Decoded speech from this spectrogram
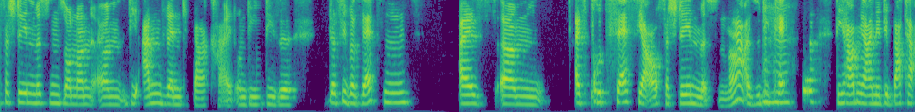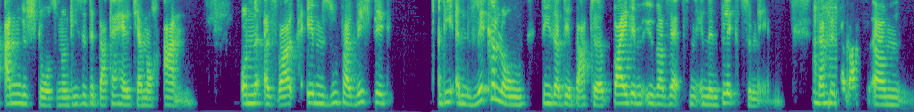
verstehen müssen, sondern ähm, die Anwendbarkeit und die, diese, das Übersetzen als, ähm, als Prozess ja auch verstehen müssen. Ne? Also die mhm. Texte, die haben ja eine Debatte angestoßen und diese Debatte hält ja noch an. Und es war eben super wichtig, die Entwicklung dieser Debatte bei dem Übersetzen in den Blick zu nehmen. Mhm. Das ist ja was, ähm,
